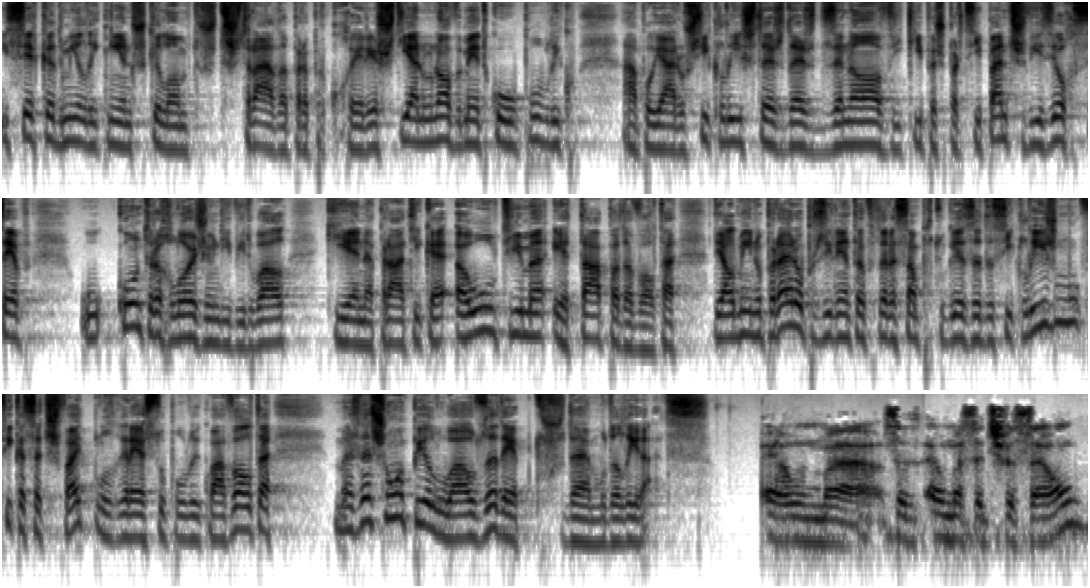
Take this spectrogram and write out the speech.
e cerca de 1.500 quilómetros de estrada para percorrer. Este ano, novamente com o público a apoiar os ciclistas das 19 equipas participantes, Viseu recebe o contrarrelógio individual, que é, na prática, a última etapa da volta. Delmino Pereira, o presidente da Federação Portuguesa de Ciclismo, fica satisfeito pelo regresso do público à volta, mas deixa um apelo aos adeptos da modalidade é uma, é uma satisfação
